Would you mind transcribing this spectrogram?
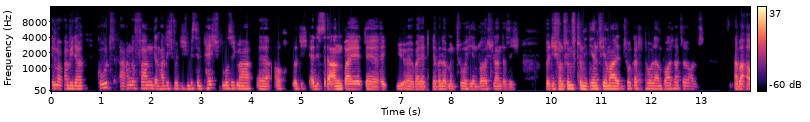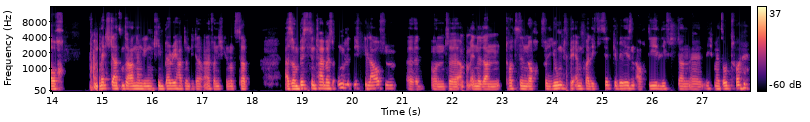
immer wieder gut angefangen. Dann hatte ich wirklich ein bisschen Pech, muss ich mal äh, auch wirklich ehrlich sagen, bei der, äh, bei der Development Tour hier in Deutschland, dass ich wirklich von fünf Turnieren viermal einen Tourcard-Holder an Bord hatte und aber auch Matchstarts unter anderem gegen Keen Barry hatte und die dann einfach nicht genutzt habe. Also ein bisschen teilweise unglücklich gelaufen äh, und äh, am Ende dann trotzdem noch für die Jugend-WM qualifiziert gewesen. Auch die lief dann äh, nicht mehr so toll.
